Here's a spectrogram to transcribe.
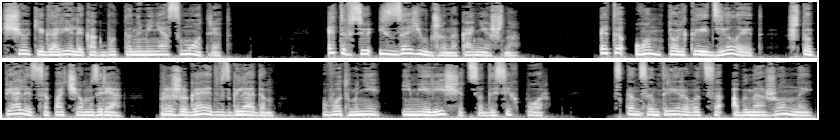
щеки горели, как будто на меня смотрят. Это все из-за Юджина, конечно. Это он только и делает, что пялится почем зря, прожигает взглядом. Вот мне и мерещится до сих пор. Сконцентрироваться обнаженной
